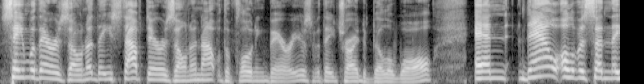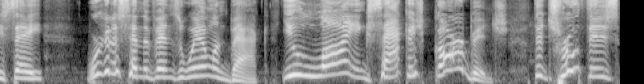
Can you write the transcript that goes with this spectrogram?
Same with Arizona; they stopped Arizona, not with the floating barriers, but they tried to build a wall. And now all of a sudden they say. We're going to send the Venezuelan back. You lying sackish garbage. The truth is,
